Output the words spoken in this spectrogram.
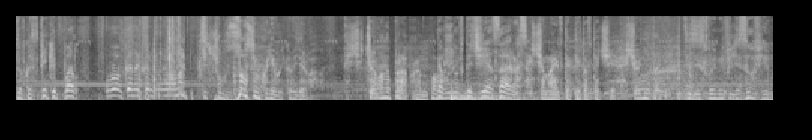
сука, скільки пар вовка накормила. Ти що, зовсім голівку відірвала? Ти ще червоним прапором Та воно втече зараз. Що має втекти, то втече. Що ні, то ні. Ти зі своїми філізофіями.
